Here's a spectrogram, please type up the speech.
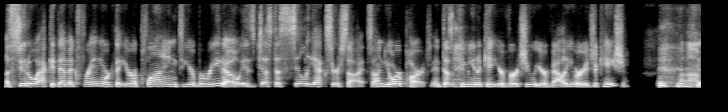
a pseudo academic framework that you're applying to your burrito is just a silly exercise on your part. It doesn't communicate your virtue or your value or education. Um,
